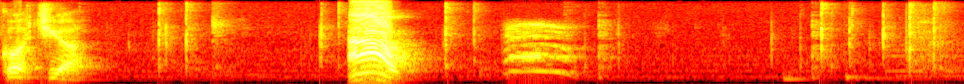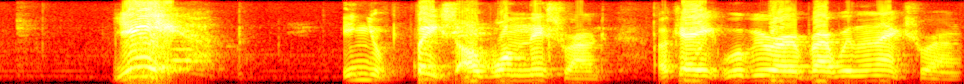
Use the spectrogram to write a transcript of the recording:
Gotcha. Ow! Yeah! In your face, I won this round. Okay, we'll be right back with the next round.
